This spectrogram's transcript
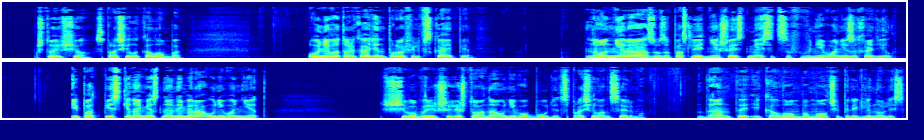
— Что еще? — спросила Коломба. — У него только один профиль в скайпе, но он ни разу за последние шесть месяцев в него не заходил. И подписки на местные номера у него нет. — С чего вы решили, что она у него будет? — спросил Ансельмо. Данте и Коломба молча переглянулись.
